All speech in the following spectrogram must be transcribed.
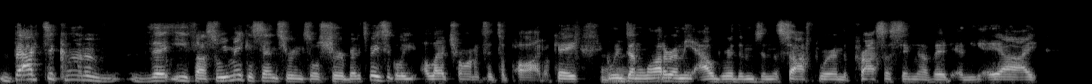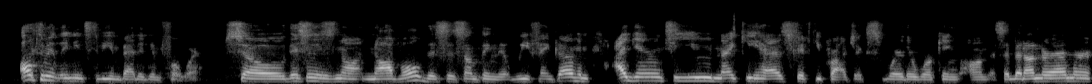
back to kind of the ethos. So we make a sensor insole, sure, but it's basically electronics. It's a pod, okay? And we've done a lot around the algorithms and the software and the processing of it and the AI. Ultimately, needs to be embedded in footwear. So this is not novel. This is something that we think of, and I guarantee you, Nike has 50 projects where they're working on this. I bet Under Armour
